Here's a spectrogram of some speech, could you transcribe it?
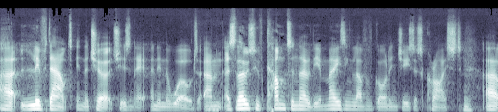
uh, lived out in the church, isn't it, and in the world. Um, as those who've come to know the amazing love of God in Jesus Christ, uh,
